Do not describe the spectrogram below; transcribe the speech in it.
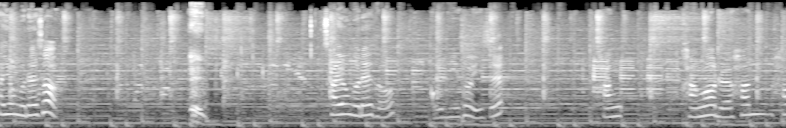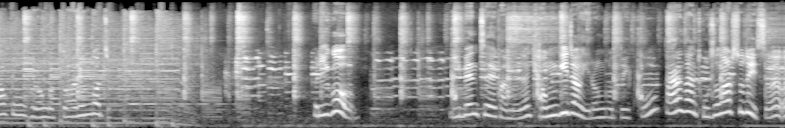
사용을 해서 사용을 해서 여기서 이제 강 강화를 한 하고 그런 것도 하는 거죠. 그리고 이벤트에 가면은 경기장 이런 것도 있고 다른 사람 도전할 수도 있어요.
